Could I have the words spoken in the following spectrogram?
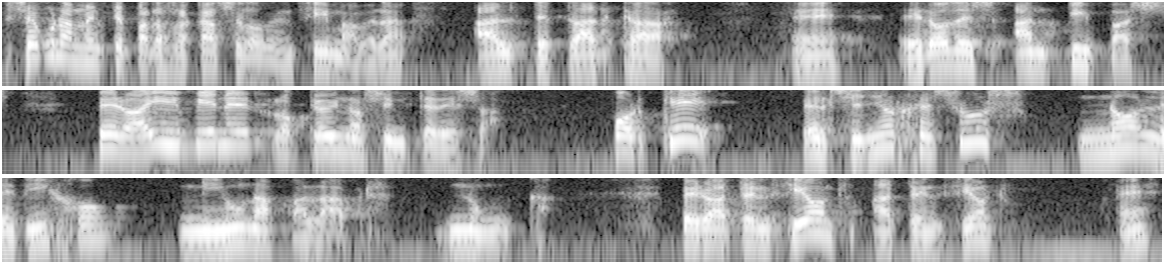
seguramente para sacárselo de encima, ¿verdad? Al tetrarca ¿eh? Herodes Antipas. Pero ahí viene lo que hoy nos interesa. ¿Por qué el Señor Jesús no le dijo ni una palabra? Nunca. Pero atención, atención. ¿eh?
